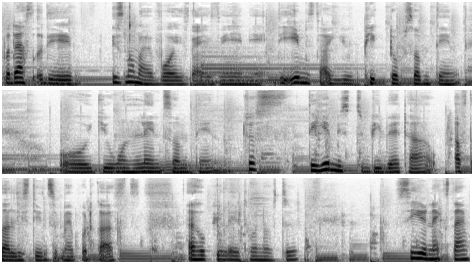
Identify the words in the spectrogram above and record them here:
but that's the aim. It's not my voice that is the aim. The aim is that you picked up something or you want to learn something. Just the aim is to be better after listening to my podcast. I hope you learned one of two. See you next time.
